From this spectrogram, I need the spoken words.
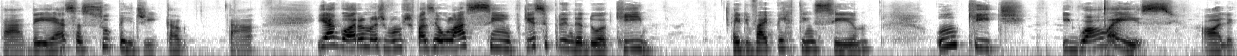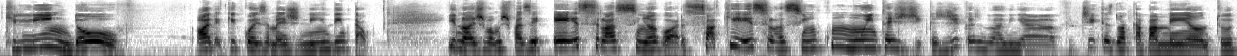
tá? Dei essa super dica, tá? E agora nós vamos fazer o lacinho, porque esse prendedor aqui, ele vai pertencer um kit igual a esse. Olha que lindo! Olha que coisa mais linda, então. E nós vamos fazer esse lacinho agora. Só que esse lacinho com muitas dicas. Dicas do alinhavo, dicas do acabamento,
